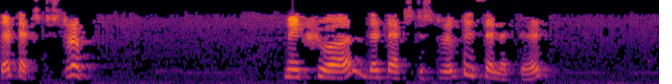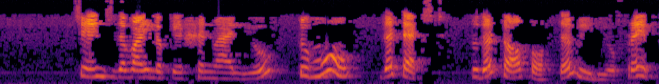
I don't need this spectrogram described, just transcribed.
the text strip. Make sure the text strip is selected change the Y location value to move the text to the top of the video frame.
